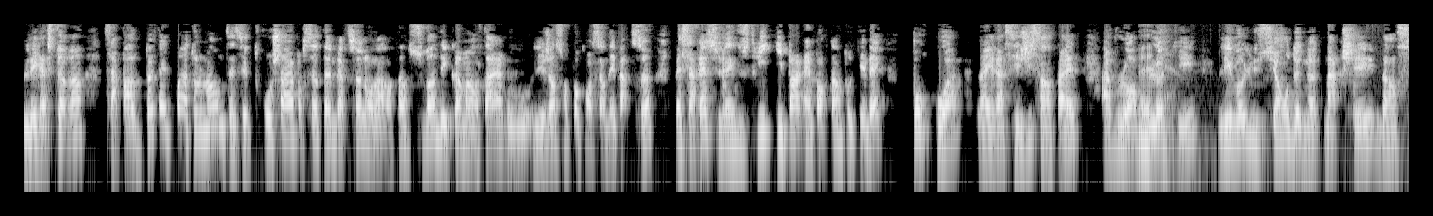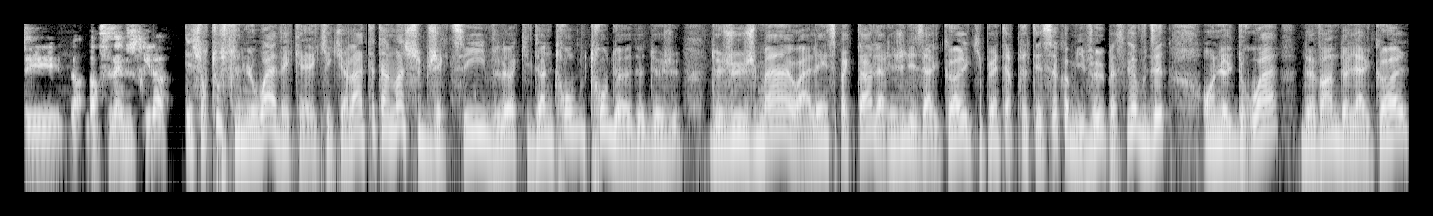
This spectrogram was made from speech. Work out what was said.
les restaurants? Ça parle peut-être pas à tout le monde. C'est trop cher pour certaines personnes. On entend souvent des commentaires où les gens sont pas concernés par ça. Mais ça reste une industrie hyper importante au Québec pourquoi la RACJ s'entête à vouloir euh. bloquer l'évolution de notre marché dans ces dans, ces industries-là? Et surtout, c'est une loi avec euh, qui, a l'air totalement subjective, là, qui donne trop trop de, de, de, de jugement à l'inspecteur de la régie des alcools qui peut interpréter ça comme il veut. Parce que là, vous dites, on a le droit de vendre de l'alcool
